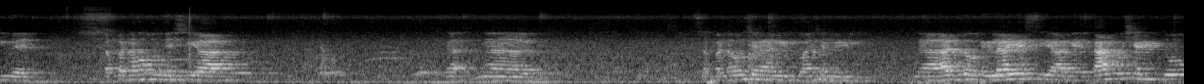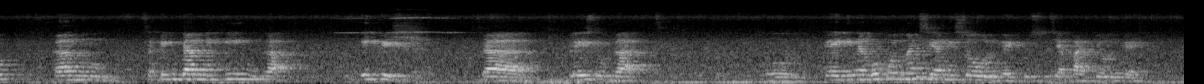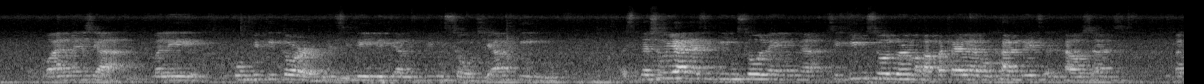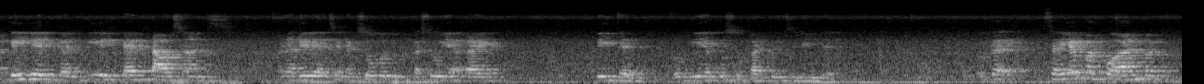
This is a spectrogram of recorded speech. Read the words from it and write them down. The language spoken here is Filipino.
David, sa panahon niya siya na, na sa panahon siya nito siya ni na adto nilaya siya nga tago siya dito kang sa kingdom ni King ga Ikish sa place of God. So, kay ginabukod man siya ni Saul kay gusto siya patyon kay kuan man siya bali competitor man si David ang King Saul siya ang king nasuya na si King Saul na yung na, si King Saul were makapatay lang og hundreds and thousands. But David can kill ten thousands. Ano dili siya nagsugod og kasuya kay David. O iya gusto patyon si David. Okay. Sa iya pagkuan, pag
